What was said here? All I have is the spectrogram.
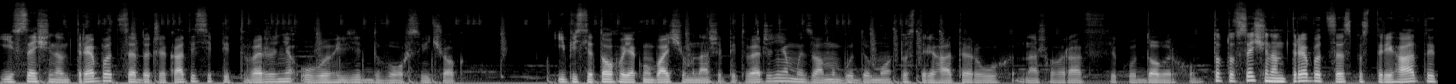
і все, що нам треба, це дочекатися підтвердження у вигляді двох свічок. І після того, як ми бачимо наше підтвердження, ми з вами будемо спостерігати рух нашого графіку доверху. Тобто, все, що нам треба, це спостерігати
